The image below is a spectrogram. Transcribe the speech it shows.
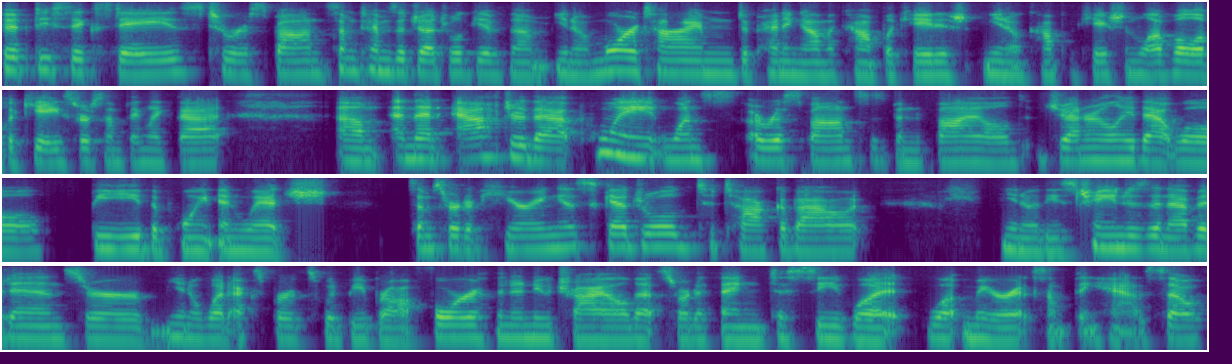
56 days to respond. Sometimes a judge will give them, you know, more time depending on the complication, you know, complication level of a case or something like that. Um, and then after that point, once a response has been filed, generally that will be the point in which some sort of hearing is scheduled to talk about you know these changes in evidence or you know what experts would be brought forth in a new trial that sort of thing to see what what merit something has so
